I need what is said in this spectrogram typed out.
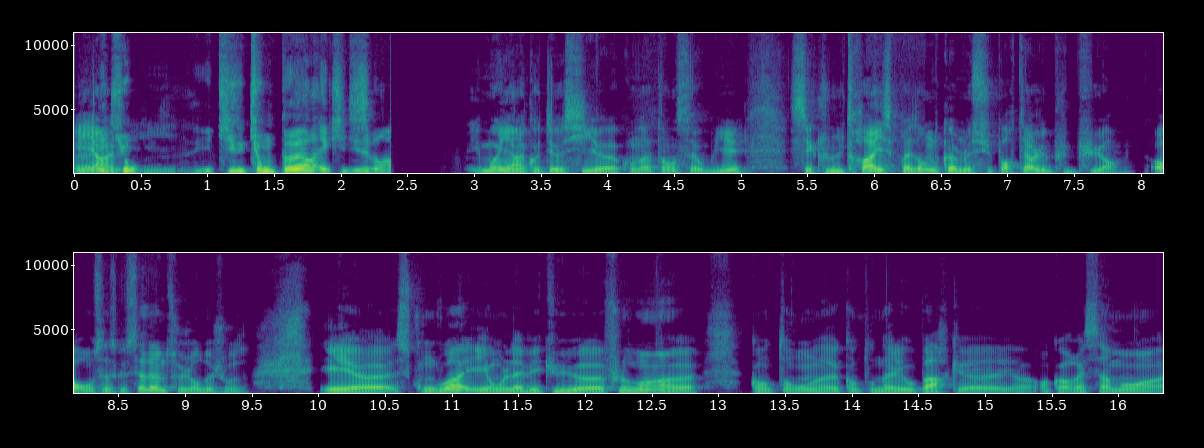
et, qui, ont, qui, ont, peur et qui disent bravo. Et moi, il y a un côté aussi qu'on a tendance à oublier, c'est que l'ultra, il se présente comme le supporter le plus pur. Or, on sait ce que ça donne, ce genre de choses. Et ce qu'on voit, et on l'a vécu flou, hein, quand, on, quand on allait au parc, encore récemment,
